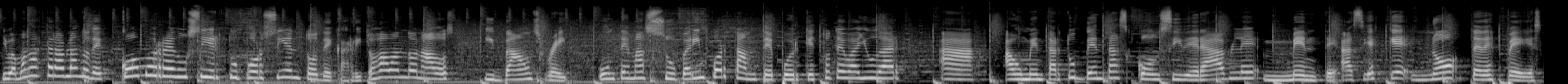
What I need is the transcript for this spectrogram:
y vamos a estar hablando de cómo reducir tu por ciento de carritos abandonados y bounce rate. Un tema súper importante porque esto te va a ayudar a aumentar tus ventas considerablemente. Así es que no te despegues.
